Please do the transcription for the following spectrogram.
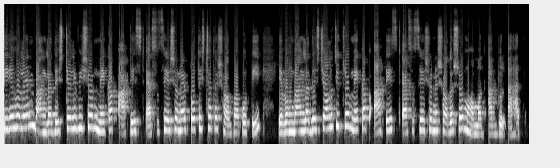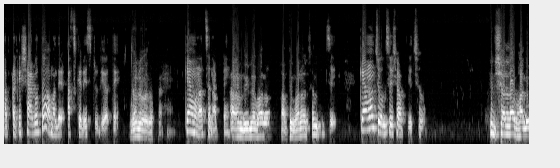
তিনি হলেন বাংলাদেশ টেলিভিশন মেকআপ আর্টিস্ট অ্যাসোসিয়েশনের প্রতিষ্ঠাতা সভাপতি এবং বাংলাদেশ চলচ্চিত্র মেকআপ আর্টিস্ট অ্যাসোসিয়েশনের সদস্য মোহাম্মদ আব্দুল আহাদ। আপনাকে স্বাগত আমাদের আজকের স্টুডিওতে। ধন্যবাদ আপনাকে। কেমন আছেন আপনি? আলহামদুলিল্লাহ ভালো। আপনি ভালো আছেন? জি। কেমন চলছে সবকিছু? ইনশাল্লাহ ভালো।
